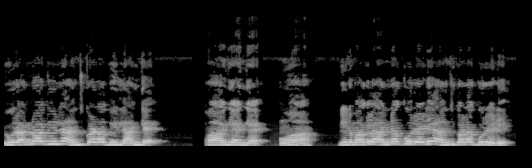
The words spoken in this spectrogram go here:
ಇವ್ರು ಅನ್ನೋದು ಇಲ್ಲ ಅನ್ಸ್ಕೊಳೋದು ಇಲ್ಲ, ಹಂಗೆ. ಹಂಗೆ ಹಂಗೆ. ಹ್ಮ್. ನಿನ್ನ ಮಗಳ ಅನ್ನಕ್ಕೂ ರೆಡಿ ಅನ್ಸ್ಕೊಳಕ್ಕೂ ರೆಡಿ.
